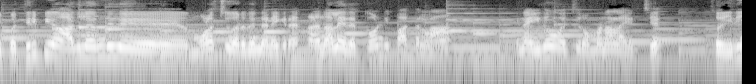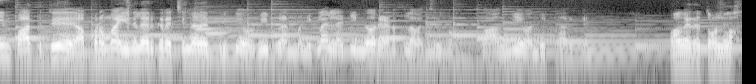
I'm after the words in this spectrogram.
இப்போ திருப்பியும் அதுலேருந்து இது முளைச்சி வருதுன்னு நினைக்கிறேன். அதனால் இதை தோண்டி பார்த்துடலாம் ஏன்னா இதுவும் வச்சு ரொம்ப நாள் ஆயிடுச்சு ஸோ இதையும் பார்த்துட்டு அப்புறமா இதில் இருக்கிற சின்னதை திருப்பியும் ரீப்ளான் பண்ணிக்கலாம். இல்லாட்டி இன்னொரு இடத்துல வச்சுருக்கோம். ஸோ அங்கேயும் வந்துட்டு தான் இருக்குது வாங்க இதை தோண்டலாம்.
